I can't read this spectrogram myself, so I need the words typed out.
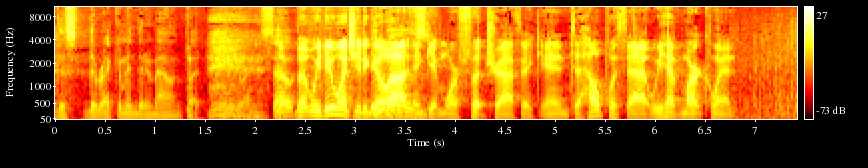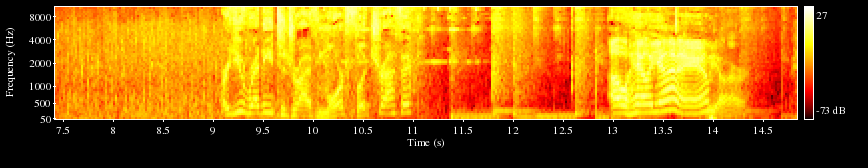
this the recommended amount. But anyway, so But, but we do want you to it go out and get more foot traffic. And to help with that, we have Mark Quinn. Are you ready to drive more foot traffic? Oh, hell yeah, I am. We are.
